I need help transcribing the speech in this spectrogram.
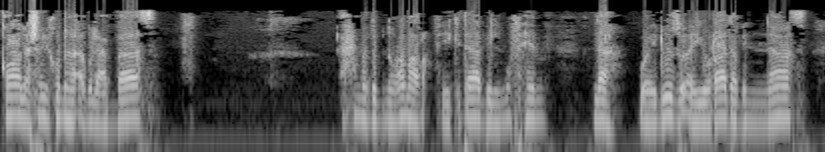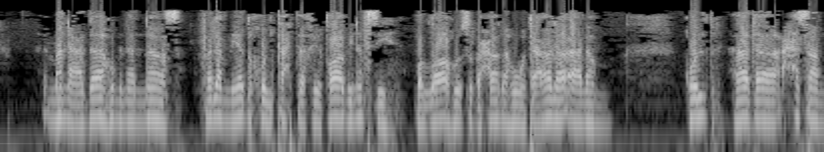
قال شيخنا أبو العباس أحمد بن عمر في كتاب المفهم له ويجوز أن يراد بالناس من عداه من الناس فلم يدخل تحت خطاب نفسه والله سبحانه وتعالى أعلم. قلت هذا حسن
